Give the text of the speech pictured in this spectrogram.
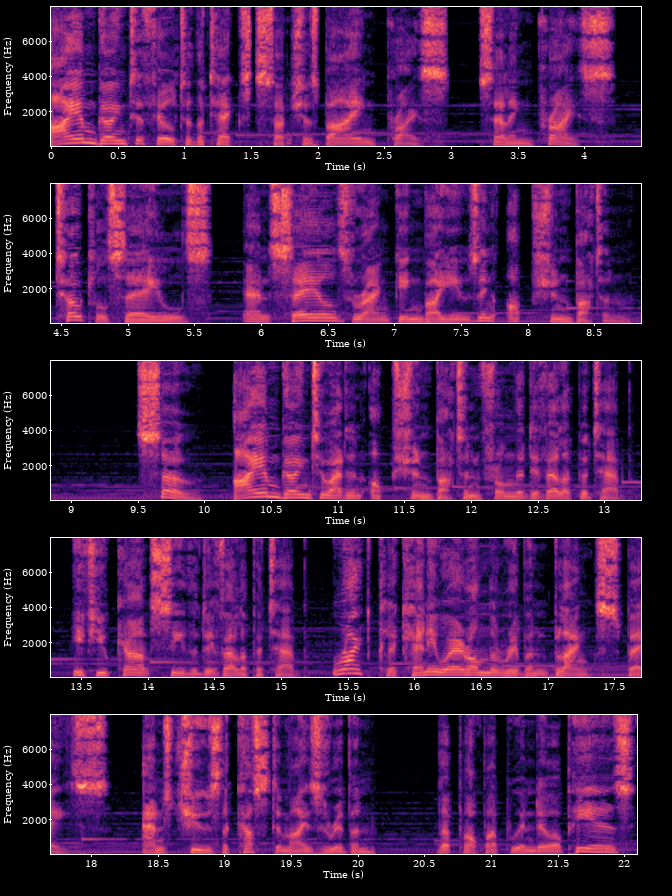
I am going to filter the text such as buying price, selling price, total sales, and sales ranking by using option button. So, I am going to add an option button from the developer tab. If you can't see the developer tab, right click anywhere on the ribbon blank space, and choose the customize ribbon. The pop-up window appears,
